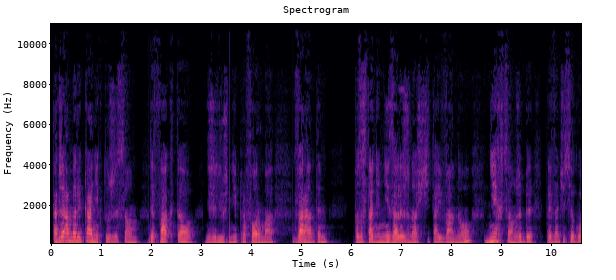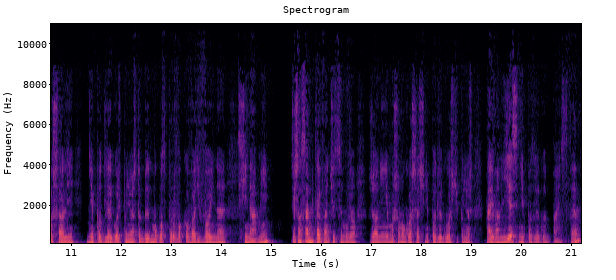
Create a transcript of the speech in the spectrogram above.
Także Amerykanie, którzy są de facto, jeżeli już nie proforma, gwarantem pozostania niezależności Tajwanu, nie chcą, żeby Tajwańczycy ogłaszali niepodległość, ponieważ to by mogło sprowokować wojnę z Chinami. Zresztą sami Tajwańczycy mówią, że oni nie muszą ogłaszać niepodległości, ponieważ Tajwan jest niepodległym państwem.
